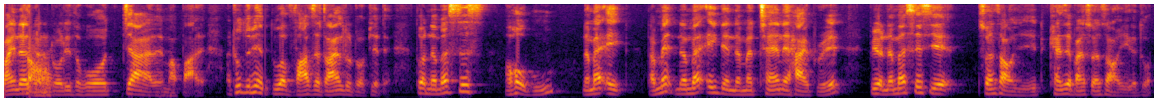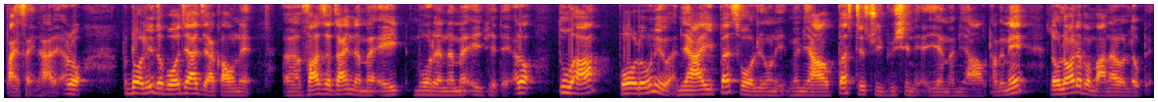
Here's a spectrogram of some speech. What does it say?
Riders ကတော်တော်လေးသဘောကျရတယ်မှာပါတယ်အထူးသဖြင့် तू က versatile တော်တော်ဖြစ်တယ်သူက number 6မဟုတ်ဘူး number 8ဒါပေမဲ့ number 8နဲ့ number 10နဲ့ hybrid ပြီးတော့ number 6ရဲ့စွမ်းဆောင်ရည်ခန်းစစ်ပိုင်းစွမ်းဆောင်ရည်လည်းသူကပိုင်ဆိုင်ထားတယ်အဲ့တော့တော်တော်လေးသဘောကျကြကောင်းတဲ့ versatile number 8 modern number 8ဖြစ်တယ်အဲ့တော့ तू ဟာ ဘောလုံးတွေကိုအများကြီး pass volume တွေမများဘူး pass distribution တွေအရင်မများဘူးဒါပေမဲ့လုံလောက်တဲ့ပမာဏတော့လုပ်တယ်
